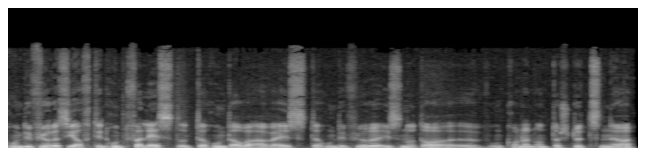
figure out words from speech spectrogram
Hundeführer sich auf den Hund verlässt und der Hund aber auch weiß, der Hundeführer ist noch da äh, und kann ihn unterstützen. Ja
